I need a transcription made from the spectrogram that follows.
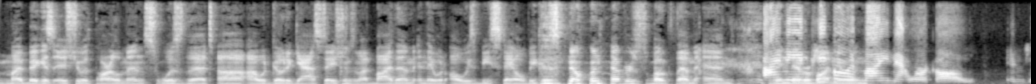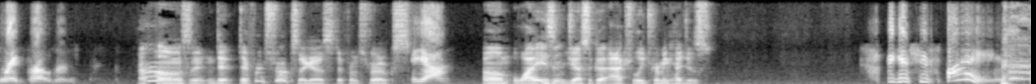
My biggest issue with Parliaments was that uh, I would go to gas stations and I'd buy them, and they would always be stale because no one ever smoked them, and they I mean, people in ones. my network all enjoyed Parliament. Oh, so di- different strokes, I guess. Different strokes. Yeah, Um, why isn't Jessica actually trimming hedges? because she's spying.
